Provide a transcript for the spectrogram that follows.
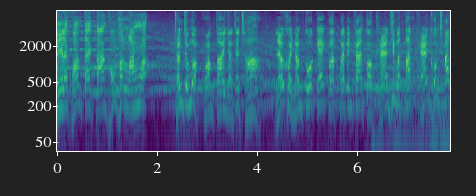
นี่แหละความแตกต่างของพลังล่ะฉันจะมอบความตายอย่างช้าๆแล้วค่อยนำตัวแกกลับไปเป็นการตอบแทนที่มาตัดแขนของฉัน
